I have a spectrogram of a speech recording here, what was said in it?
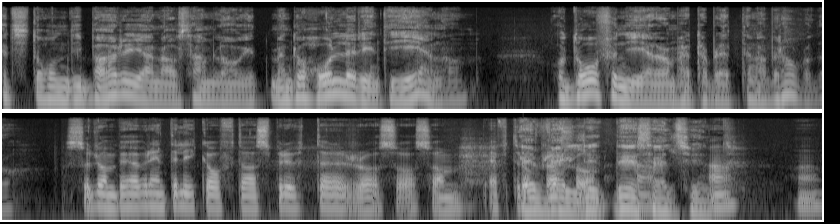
ett stånd i början av samlaget men då håller det inte igenom. Och då fungerar de här tabletterna bra. Då. Så de behöver inte lika ofta ha sprutor och så som efter det är operation? Väldigt, det är ja. sällsynt. Ja. Ja.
